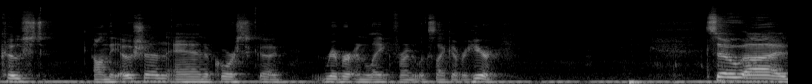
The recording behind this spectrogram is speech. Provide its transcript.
coast on the ocean, and of course, river and lake front. It looks like over here. So, uh,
